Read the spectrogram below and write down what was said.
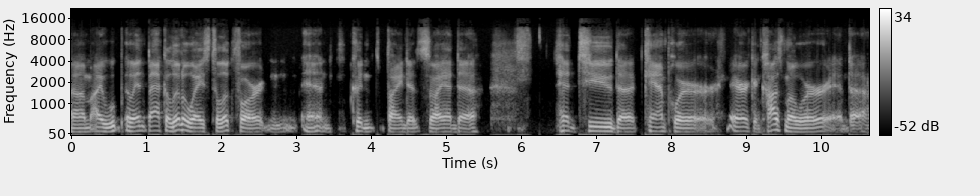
Um, I w- went back a little ways to look for it and, and couldn't find it, so I had to head to the camp where Eric and Cosmo were, and uh,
